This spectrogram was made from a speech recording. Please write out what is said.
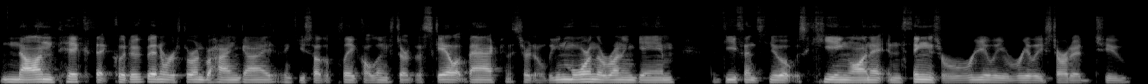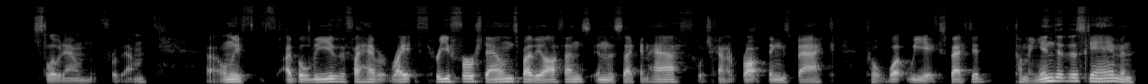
non-pick that could have been were thrown behind guys. I think you saw the play calling start to scale it back and start to lean more in the running game. The defense knew it was keying on it, and things really, really started to slow down for them. Uh, only, I believe, if I have it right, three first downs by the offense in the second half, which kind of brought things back to what we expected coming into this game. And,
